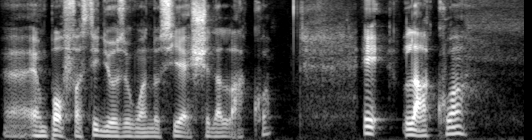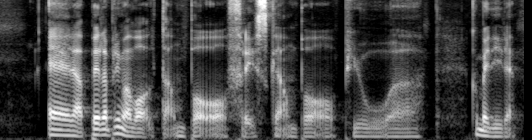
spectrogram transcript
eh, è un po' fastidioso quando si esce dall'acqua. E l'acqua era per la prima volta un po' fresca, un po' più, uh, come dire,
